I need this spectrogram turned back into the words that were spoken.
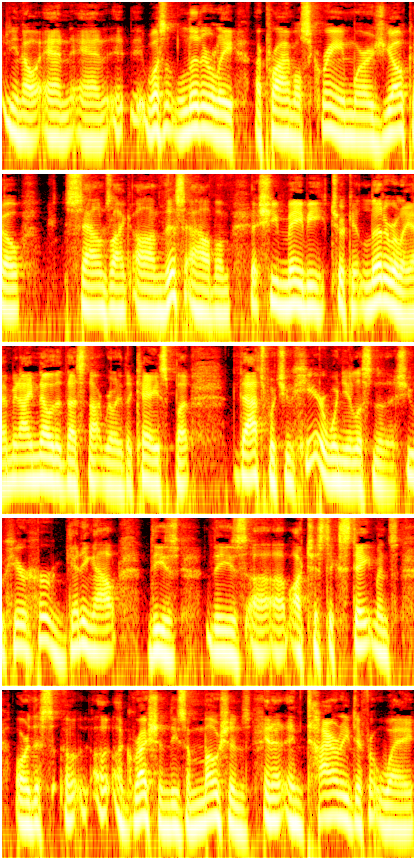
you know, and and it, it wasn't literally a primal scream, whereas Yoko sounds like on this album that she maybe took it literally. I mean, I know that that's not really the case, but that's what you hear when you listen to this. You hear her getting out these these uh, uh artistic statements or this uh, uh, aggression, these emotions in an entirely different way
